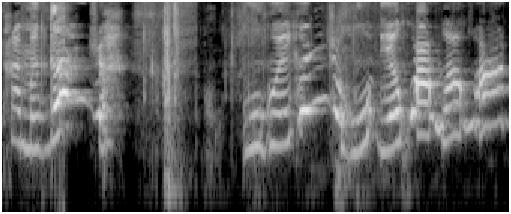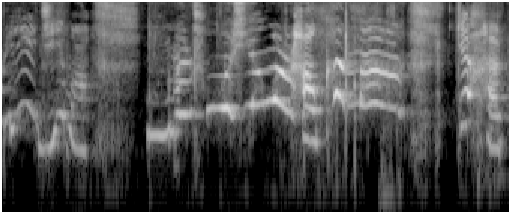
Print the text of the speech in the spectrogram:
它们跟着乌龟跟着蝴蝶哗哗哗的一起跑。你们说香味好看吗？真好，真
